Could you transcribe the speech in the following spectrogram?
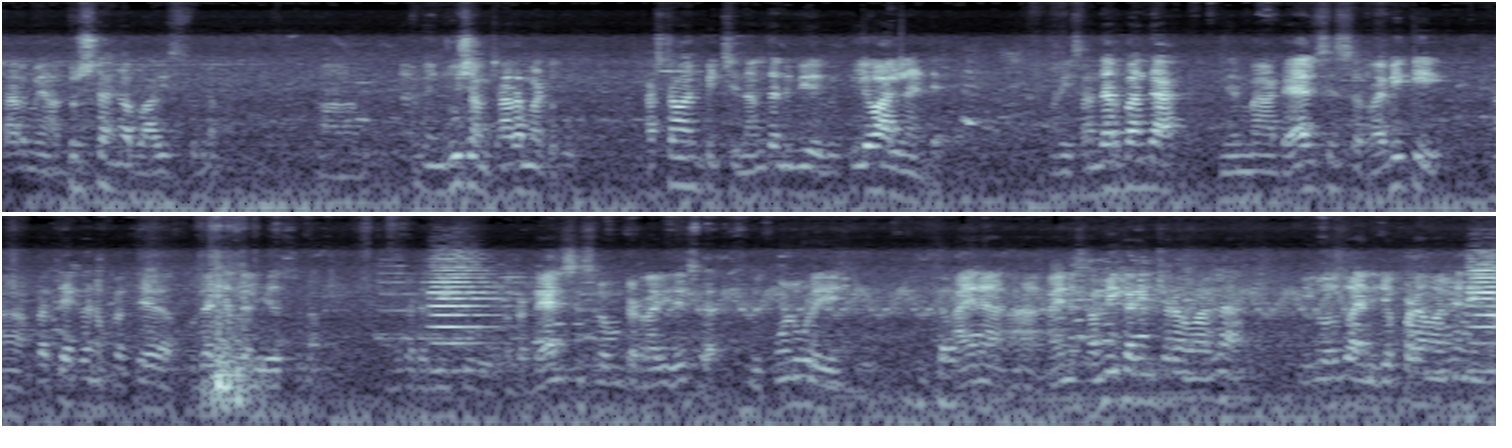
చాలా మేము అదృష్టంగా భావిస్తున్నాం. మేము చూసాం చాలా మటుకు. కష్టం అనిపించింది అందరిని పిలవాలంటే మరి ఈ సందర్భంగా నేను మా డయాలసిస్ రవికి ప్రత్యేకమైన ప్రత్యేక కృతజ్ఞతలు చేస్తున్నాం. ఎందుకంటే మీకు ఒక డయాలసిస్లో ఉంటాడు రవి చేసి మీ ఫోన్లు కూడా చేసి ఆయన ఆయన సమీకరించడం వల్ల ఈరోజు ఆయన చెప్పడం వల్ల నేను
